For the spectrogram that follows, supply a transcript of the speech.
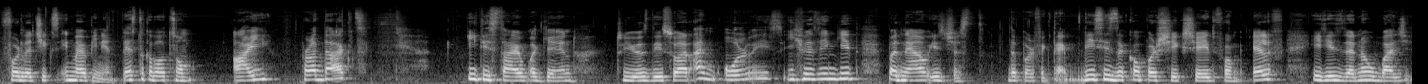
for the cheeks in my opinion. Let's talk about some eye product. it is time again to use this one. I'm always using it but now it's just the perfect time. This is the copper chic shade from elf it is the no budge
